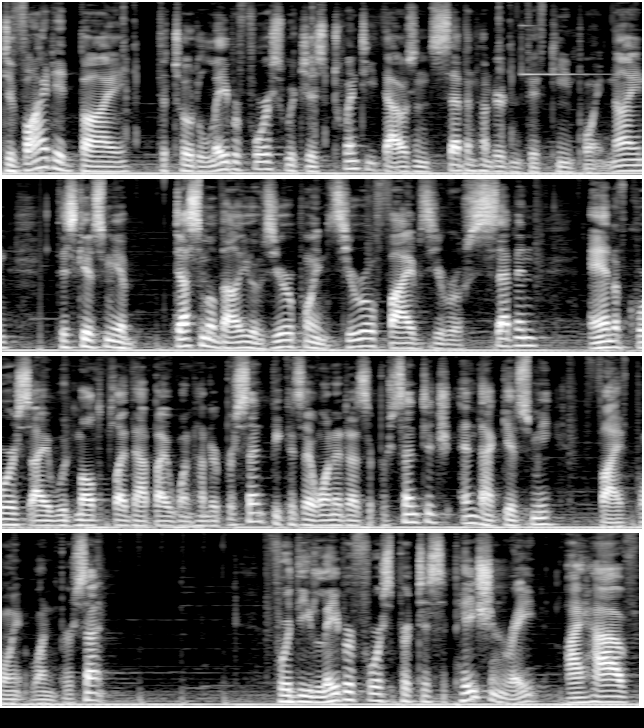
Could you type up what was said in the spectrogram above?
divided by the total labor force, which is 20,715.9. This gives me a decimal value of 0.0507. And of course, I would multiply that by 100% because I want it as a percentage, and that gives me 5.1%. For the labor force participation rate, I have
